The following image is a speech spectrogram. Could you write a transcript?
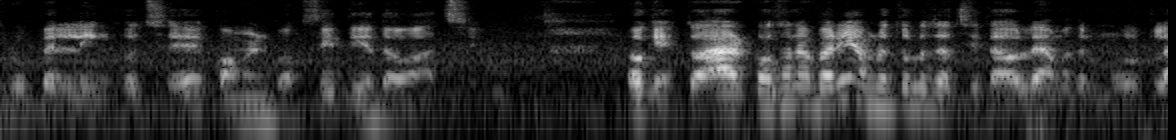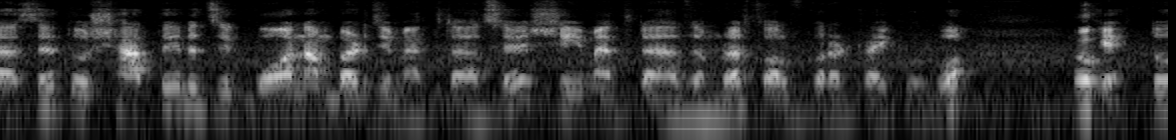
গ্রুপের লিঙ্ক হচ্ছে কমেন্ট বক্সে দিয়ে দেওয়া আছে। ওকে তো আর কথা না বাড়ি আমরা চলে যাচ্ছি তাহলে আমাদের মূল ক্লাসে তো সাতের যে গ নাম্বার যে ম্যাথটা আছে, সেই ম্যাথটা আজ আমরা সলভ করার ট্রাই করব। ওকে তো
